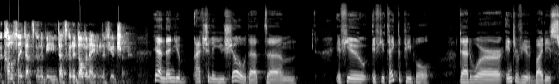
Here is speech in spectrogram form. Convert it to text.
a conflict that's going to be that's going to dominate in the future. Yeah, and then you actually you show that um, if you if you take the people that were interviewed by these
